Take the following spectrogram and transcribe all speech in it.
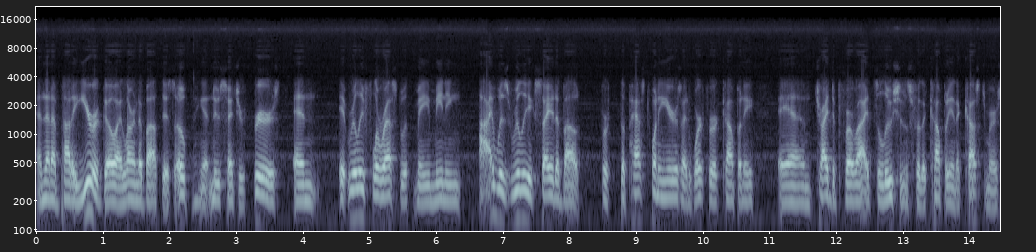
And then about a year ago, I learned about this opening at New Century Careers, and it really fluoresced with me, meaning I was really excited about for the past 20 years, I'd worked for a company and tried to provide solutions for the company and the customers.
